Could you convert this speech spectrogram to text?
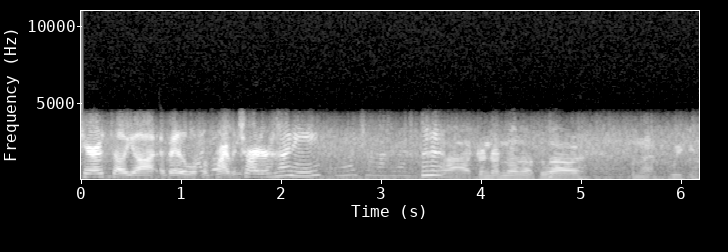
Carousel yacht available for private charter, honey. Wow, turned out another two hours from that weekend.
